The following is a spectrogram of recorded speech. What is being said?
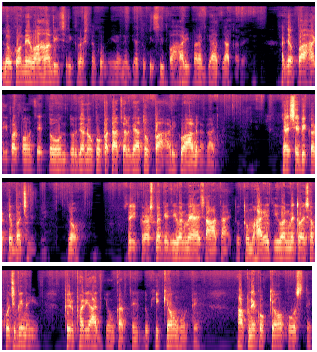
लोगों ने वहाँ भी श्री कृष्ण को नहीं रहने दिया तो किसी पहाड़ी पर अज्ञात जाकर रहे और जब पहाड़ी पर पहुँचे तो उन दुर्जनों को पता चल गया तो पहाड़ी को आग लगा दी। कैसे भी करके बच निकले। लो, श्री कृष्ण के जीवन में ऐसा आता है तो तुम्हारे जीवन में तो ऐसा कुछ भी नहीं है। फिर फरियाद क्यों करते? दुखी क्यों होते? अपने को क्यों कोसते?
